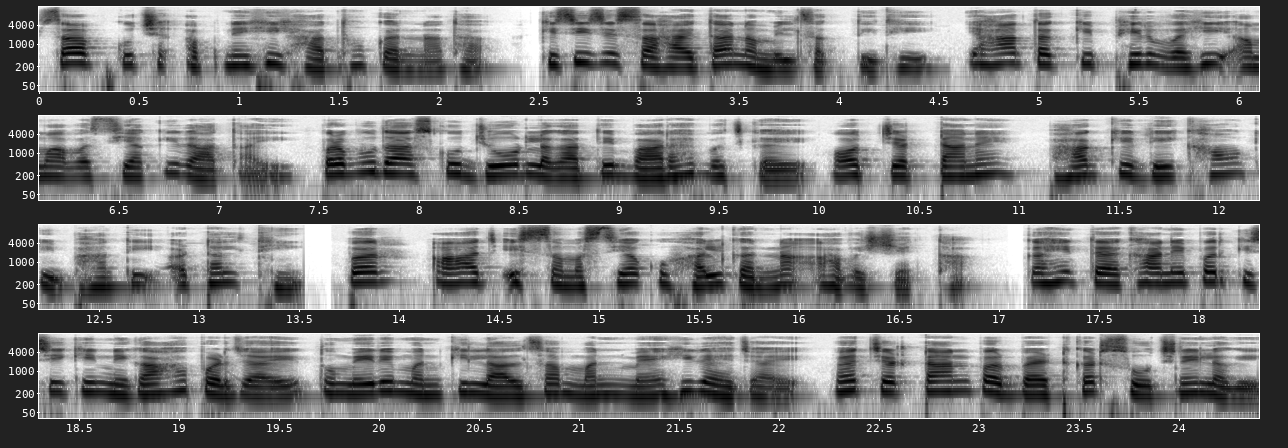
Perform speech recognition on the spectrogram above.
सब कुछ अपने ही हाथों करना था। किसी से सहायता न मिल सकती थी। यहाँ तक कि फिर वही अमावस्या की रात आई। प्रभुदास को ज़ोर लगाते बारह बज गए और चट्टाने भाग के रेखाओं की भांति अटल थीं। पर आज इस समस्या को हल करना आवश्यक था। कहीं तहखाने पर किसी की निगाह पड़ जाए तो मेरे मन की लालसा मन में ही रह जाए। वह चट्टान पर बैठकर सोचने लगे,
